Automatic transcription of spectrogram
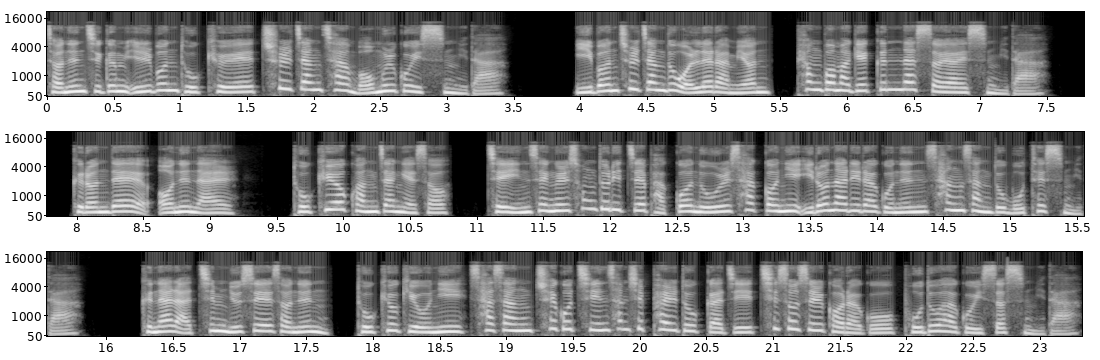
저는 지금 일본 도쿄에 출장차 머물고 있습니다. 이번 출장도 원래라면 평범하게 끝났어야 했습니다. 그런데 어느 날 도쿄역 광장에서 제 인생을 송두리째 바꿔놓을 사건이 일어나리라고는 상상도 못했습니다. 그날 아침 뉴스에서는 도쿄 기온이 사상 최고치인 38도까지 치솟을 거라고 보도하고 있었습니다.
